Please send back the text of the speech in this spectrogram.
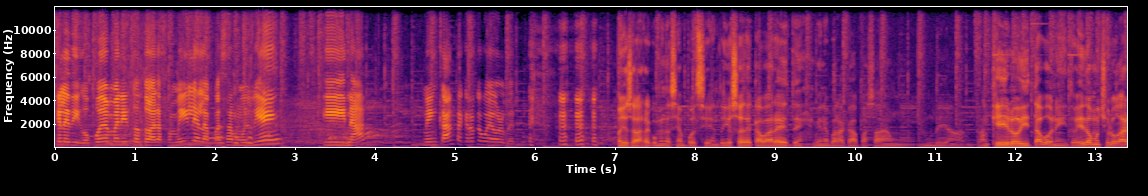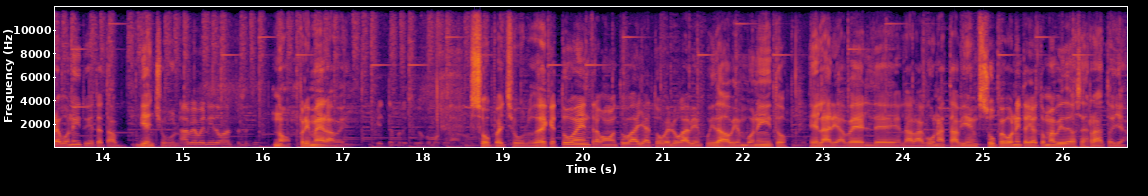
¿qué le digo? Pueden venir con toda la familia, la pasan muy bien y nada, me encanta, creo que voy a volver. Yo se la recomiendo 100%. Yo soy de Cabarete, vine para acá a pasar un, un día tranquilo y está bonito. He ido a muchos lugares bonitos y este está bien chulo. ¿Había venido antes aquí? No, primera vez. ¿Y qué te ha parecido? ¿Cómo ha quedado? Súper chulo. Desde que tú entras, cuando tú vayas, tú ves el lugar bien cuidado, bien bonito. El área verde, la laguna está bien, súper bonita. Yo tomé video hace rato ya.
